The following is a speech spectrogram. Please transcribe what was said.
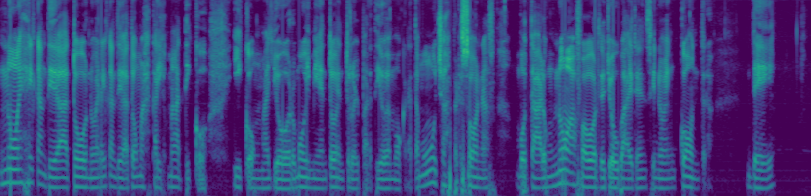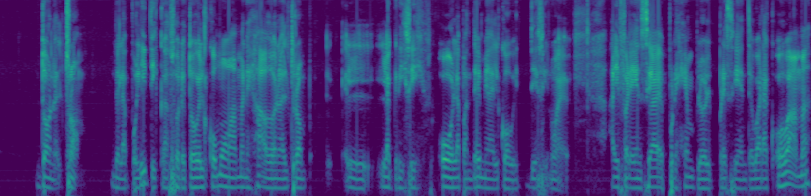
no es el candidato, no era el candidato más carismático y con mayor movimiento dentro del Partido Demócrata. Muchas personas votaron no a favor de Joe Biden, sino en contra de Donald Trump, de la política, sobre todo el cómo ha manejado Donald Trump la crisis o la pandemia del COVID-19. A diferencia de, por ejemplo, el presidente Barack Obama,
